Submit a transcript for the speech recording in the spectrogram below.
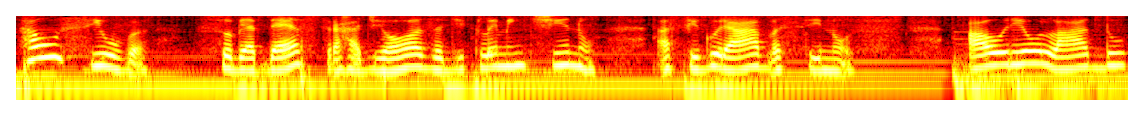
Raul Silva, sob a destra radiosa de Clementino, afigurava-se-nos aureolado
